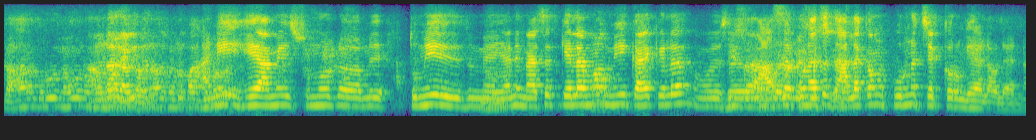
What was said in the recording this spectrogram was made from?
दहा नऊ नंबर तो आणि हे आम्ही समोर अं, म्हणजे तुम्ही याने मेसेज केल्यामुळे मी काय केलं असं कोणाचं झालं का मग पूर्ण चेक करून घ्यायला लावलं यांना.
